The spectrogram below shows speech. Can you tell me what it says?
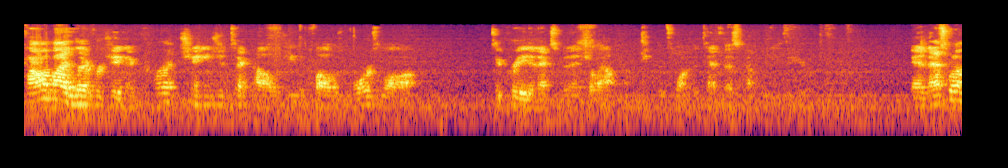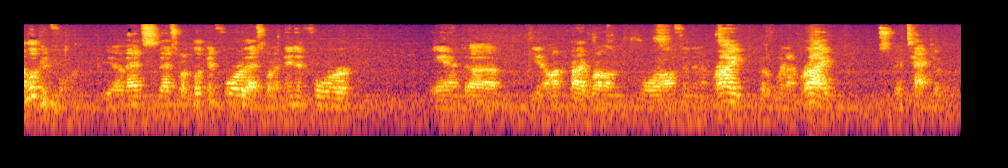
how am I leveraging a current change in technology that follows Moore's law to create an exponential outcome? It's one of the 10 best companies a year. And that's what I'm looking for. You know, that's that's what I'm looking for, that's what I'm in it for. And uh, you know, I'm probably wrong more often than I'm right, but when I'm right, spectacularly.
